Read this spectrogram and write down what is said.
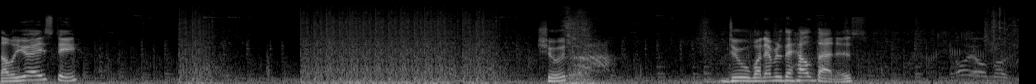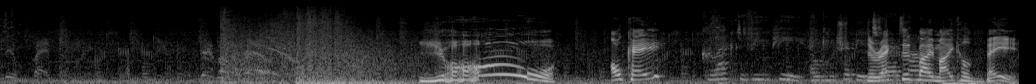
WASD. Shoot. Do whatever the hell that is. Yo! Okay. Collect VP and contribute to Directed by. Michael Bay.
